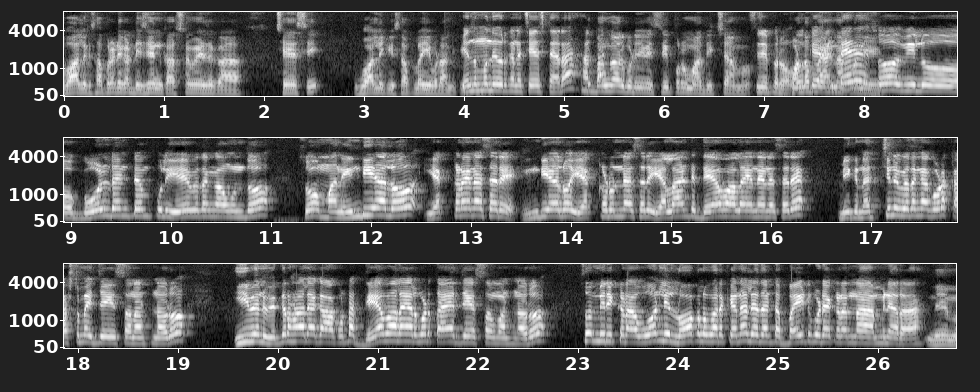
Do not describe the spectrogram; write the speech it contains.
వాళ్ళకి సపరేట్గా డిజైన్ కస్టమైజ్ చేసి వాళ్ళకి సప్లై ఇవ్వడానికి ఇంత ముందు ఎవరికైనా చేసినారా? బంగారు గుడి శ్రీపురం అది ఇచ్చాము. శ్రీపురం. అంటే సో వీళ్ళు గోల్డెన్ టెంపుల్ ఏ విధంగా ఉందో సో మన ఇండియాలో ఎక్కడైనా సరే ఇండియాలో ఎక్కడున్నా సరే ఎలాంటి దేవాలయానైనా సరే మీకు నచ్చిన విధంగా కూడా కస్టమైజ్ చేయిస్తాను అంటున్నారు ఈవెన్ విగ్రహాలే కాకుండా దేవాలయాలు కూడా తయారు చేస్తామంటున్నారు సో మీరు ఇక్కడ ఓన్లీ లోకల్ వరకేనా లేదంటే బయట కూడా ఎక్కడన్నా అమ్మినారా? నేను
